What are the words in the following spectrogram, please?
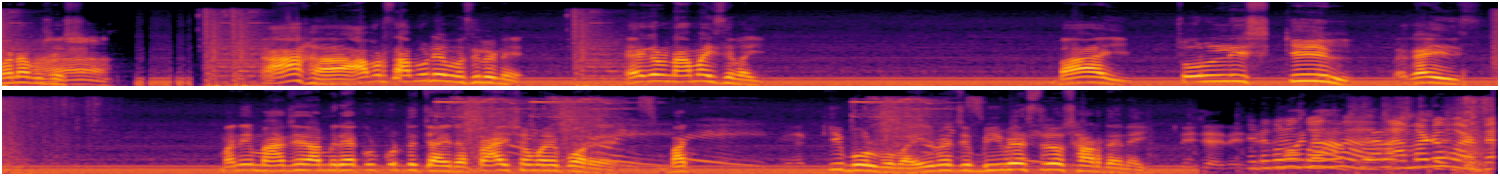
ময়না শেষ। হ্যাঁ। আহা আবার শ্রাবণী বসিল নে। এগুলো নামাইছে ভাই। ভাই চল্লিশ কিল গাইস মানে মাঝে আমি রেকর্ড করতে চাই না প্রায় সময় পরে। বাট কি বলব ভাই এই ম্যাচে বিবেসরেও ছাড় দেয় নাই। এটা কোনো ময়না, কথা আপনারা আমারও মারবে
